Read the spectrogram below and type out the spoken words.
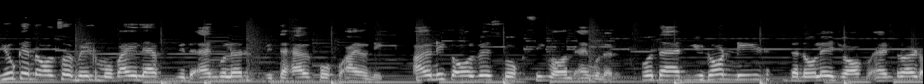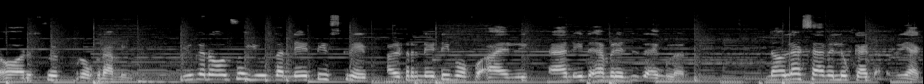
You can also build mobile apps with Angular with the help of Ionic. Ionic always focusing on Angular. For that, you don't need the knowledge of Android or Swift programming. You can also use the NativeScript alternative of Ionic and it embraces Angular. Now let's have a look at React.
